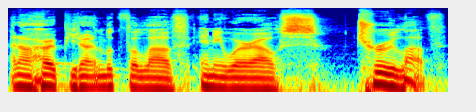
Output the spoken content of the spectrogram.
and I hope you don't look for love anywhere else. True love.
